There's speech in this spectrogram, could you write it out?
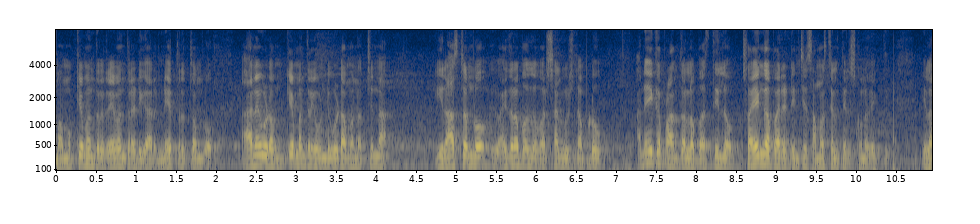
మా ముఖ్యమంత్రి రేవంత్ రెడ్డి గారి నేతృత్వంలో ఆయన కూడా ముఖ్యమంత్రిగా ఉండి కూడా మన చిన్న ఈ రాష్ట్రంలో హైదరాబాద్లో వర్షాలు కురిసినప్పుడు అనేక ప్రాంతాల్లో బస్తీల్లో స్వయంగా పర్యటించి సమస్యలు తెలుసుకున్న వ్యక్తి. ఇలా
